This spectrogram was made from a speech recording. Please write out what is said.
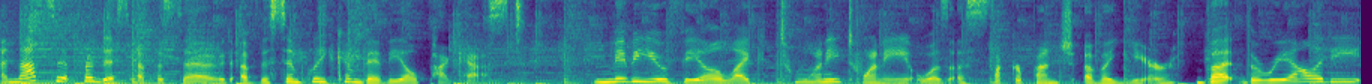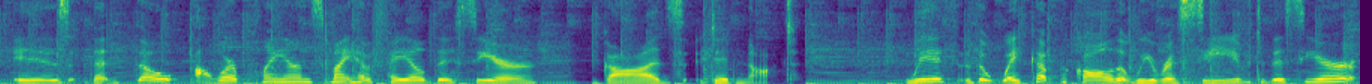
And that's it for this episode of the Simply Convivial podcast. Maybe you feel like 2020 was a sucker punch of a year, but the reality is that though our plans might have failed this year, God's did not. With the wake up call that we received this year,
